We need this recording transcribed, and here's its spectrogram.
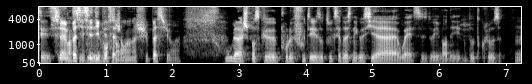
je sais même pas si c'est 10%. Hein, je suis pas sûr. Hein. Oula, je pense que pour le foot et les autres trucs, ça doit se négocier à. Ouais, ça doit y avoir des, d'autres clauses. Hmm.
